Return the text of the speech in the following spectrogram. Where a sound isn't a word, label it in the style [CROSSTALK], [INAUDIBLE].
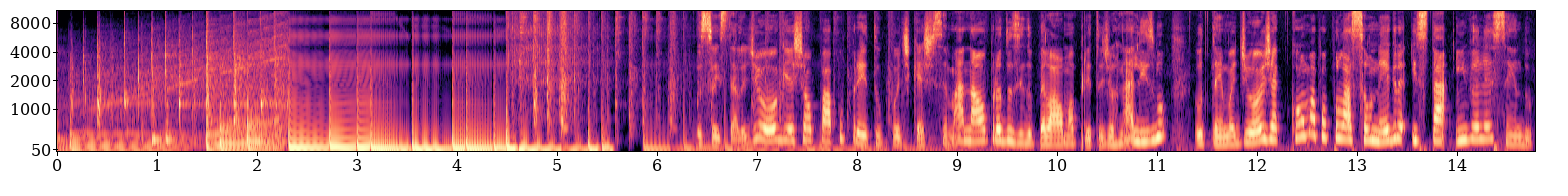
Eu sou Estela Diogo e este é o Papo Preto, podcast semanal produzido pela Alma Preta Jornalismo. O tema de hoje é como a população negra está envelhecendo.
